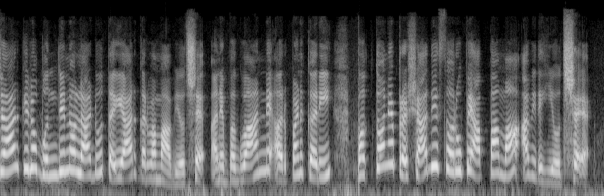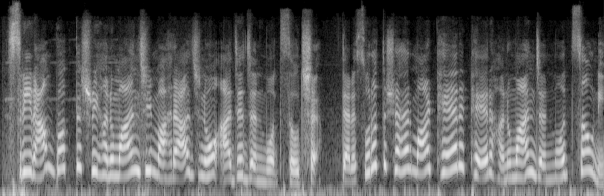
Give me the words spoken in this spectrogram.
હજાર કિલો બુંદીનો લાડુ તૈયાર કરવામાં આવ્યો છે અને ભગવાનને અર્પણ કરી ભક્તોને પ્રસાદી સ્વરૂપે આપવામાં આવી રહ્યો છે. શ્રી રામ ભક્ત શ્રી હનુમાનજી મહારાજનો આજે જન્મોત્સવ છે. ત્યારે સુરત શહેરમાં ઠેર ઠેર હનુમાન જન્મોત્સવની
